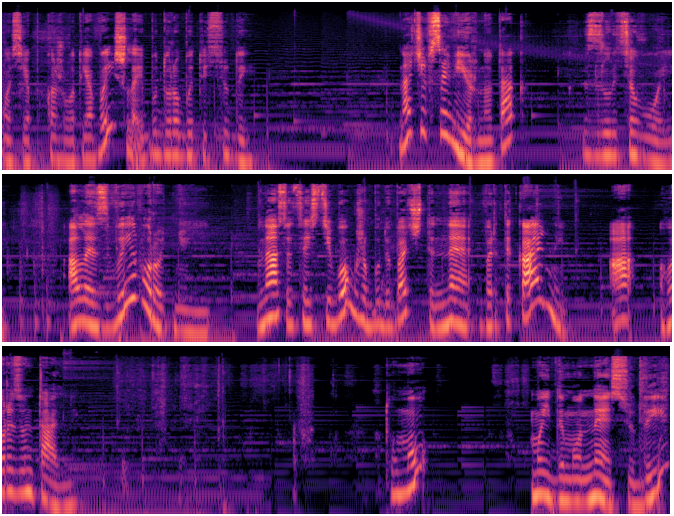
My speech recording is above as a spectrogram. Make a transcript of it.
Ось я покажу, от я вийшла і буду робити сюди. Наче все вірно, так? З лицьової. Але з виворотньої в нас оцей стібок вже буде, бачите, не вертикальний, а горизонтальний. Тому ми йдемо не сюди,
